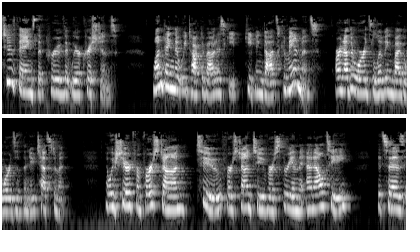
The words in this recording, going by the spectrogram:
two things that prove that we're Christians. One thing that we talked about is keep, keeping God's commandments, or in other words, living by the words of the New Testament. And we shared from 1 John 2, 1 John 2 verse 3 in the NLT. It says,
